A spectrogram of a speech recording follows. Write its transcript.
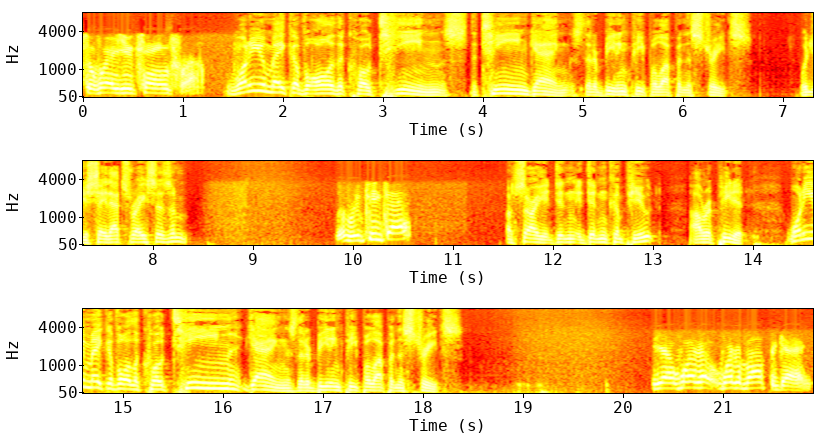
to where you came from. What do you make of all of the quote teens, the teen gangs that are beating people up in the streets? Would you say that's racism? Repeat that. I'm sorry, it didn't. It didn't compute. I'll repeat it. What do you make of all the quote teen gangs that are beating people up in the streets? Yeah. What uh, What about the gangs?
